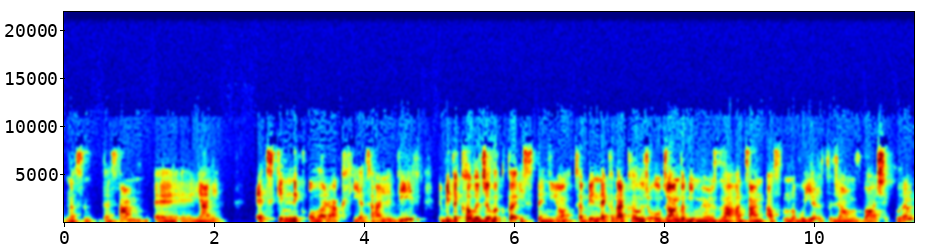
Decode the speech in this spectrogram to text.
nasıl desem e, yani etkinlik olarak yeterli değil. Bir de kalıcılık da isteniyor. Tabii ne kadar kalıcı olacağını da bilmiyoruz zaten aslında bu yaratacağımız bağışıklığın.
